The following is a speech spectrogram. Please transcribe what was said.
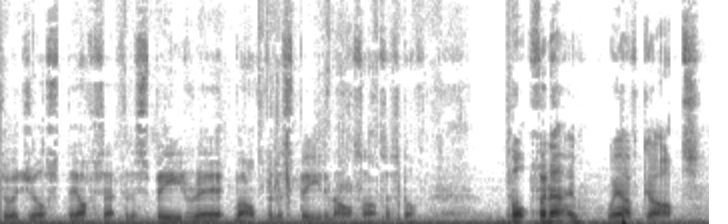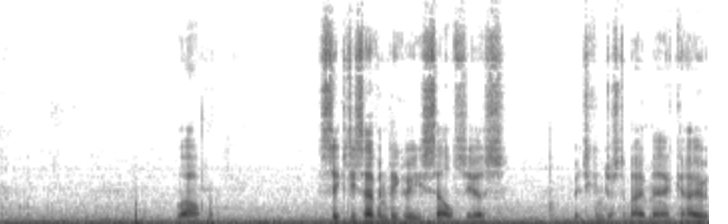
to adjust the offset for the speed rate, well for the speed and all sorts of stuff. But for now, we have got, well, 67 degrees Celsius, which you can just about make out.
